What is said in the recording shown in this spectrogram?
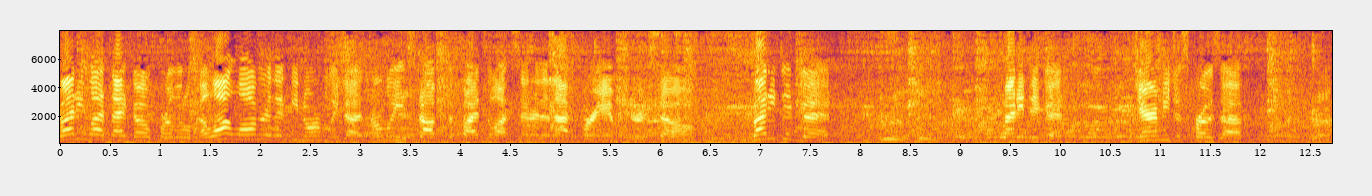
But he let that go for a little, a lot longer than he normally does. Normally he stops the fights a lot sooner than that for amateur. So, but he did good. He really did. But he did good. Jeremy just froze up. Yeah.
